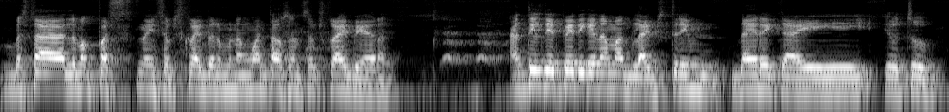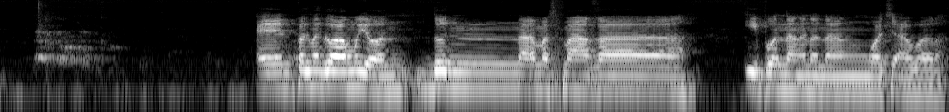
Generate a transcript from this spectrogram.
basta lumagpas na yung subscriber mo ng 1,000 subscriber, until then, pwede ka na mag-live stream direct kay YouTube. And pag nagawa mo yon dun na mas makaka-ipon ng, ano, ng watch hour.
